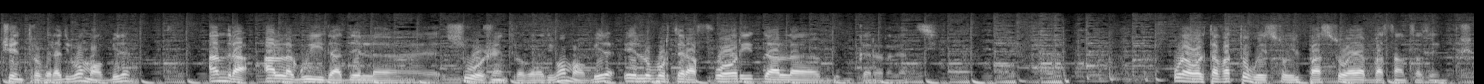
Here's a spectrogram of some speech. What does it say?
centro operativo mobile andrà alla guida del suo centro operativo mobile e lo porterà fuori dal bunker ragazzi. Una volta fatto questo il passo è abbastanza semplice.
